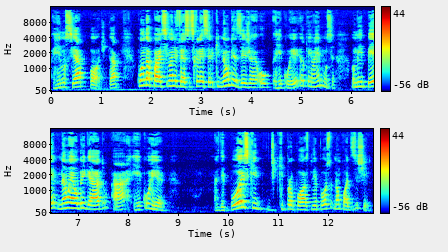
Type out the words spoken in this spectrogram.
Renunciar? Pode, tá? Quando a parte se manifesta esclarecer que não deseja recorrer, eu tenho a renúncia. O MP não é obrigado a recorrer. Mas depois que, que propósito deposto, não pode existir.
